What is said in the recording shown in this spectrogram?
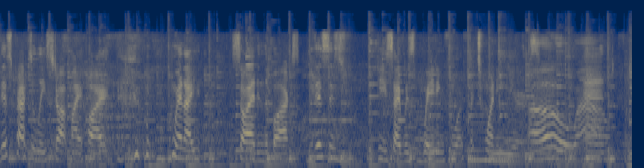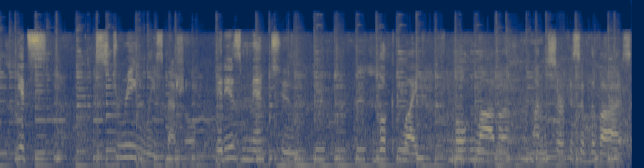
This practically stopped my heart when I saw it in the box. This is the piece I was waiting for for 20 years. Oh, wow. And it's extremely special. It is meant to look like molten lava on the surface of the vase.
